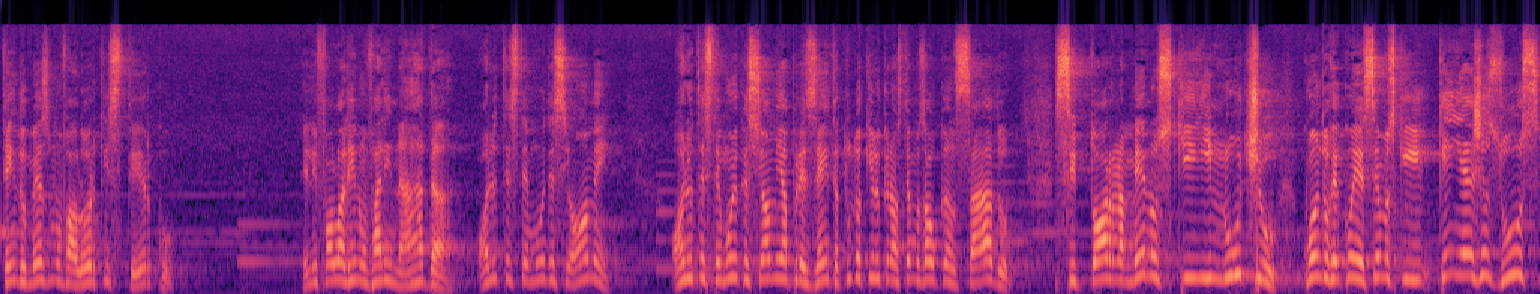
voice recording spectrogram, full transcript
tem do mesmo valor que esterco. Ele falou ali: não vale nada. Olha o testemunho desse homem. Olha o testemunho que esse homem apresenta, tudo aquilo que nós temos alcançado se torna menos que inútil quando reconhecemos que quem é Jesus,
